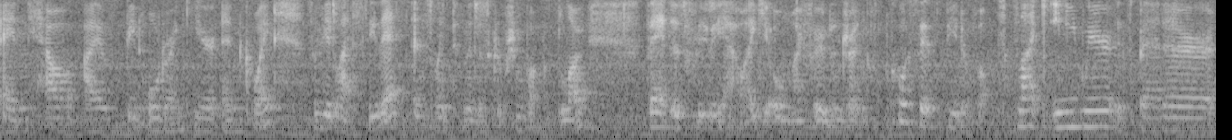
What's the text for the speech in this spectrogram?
and how I've been ordering here in Kuwait. So if you'd like to see that, it's linked in the description box below. That is really how I get all my food and drinks. Of course, that's beautiful. Like anywhere, it's better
